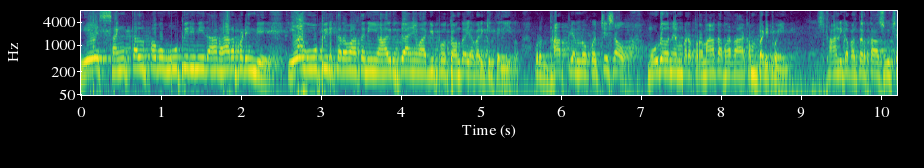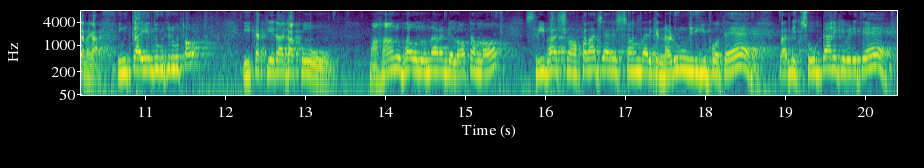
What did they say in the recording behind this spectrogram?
ఏ సంకల్పము ఊపిరి మీద ఆధారపడింది? ఏ ఊపిరి తర్వాత నీ ఆయుర్దాయం ఆగిపోతుందో ఎవరికి తెలియదు. వృద్ధాప్యంలోకి వచ్చేసావు మూడో నెంబర్ ప్రమాద పతాకం పడిపోయింది. స్థానిక భద్రతా సూచనగా ఇంకా ఎందుకు తిరుగుతావు? ఇక తీరగకు. మహానుభావులు ఉన్నారండి లోకంలో. శ్రీభాష్యం అప్పలాచార్య స్వామి వారికి నడుము విరిగిపోతే వారిని చూడ్డానికి వెడితే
